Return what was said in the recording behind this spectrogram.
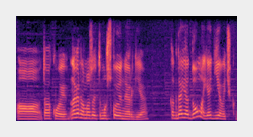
а, такое, наверное, сказать, это мужской энергия. Когда я дома, я девочка.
